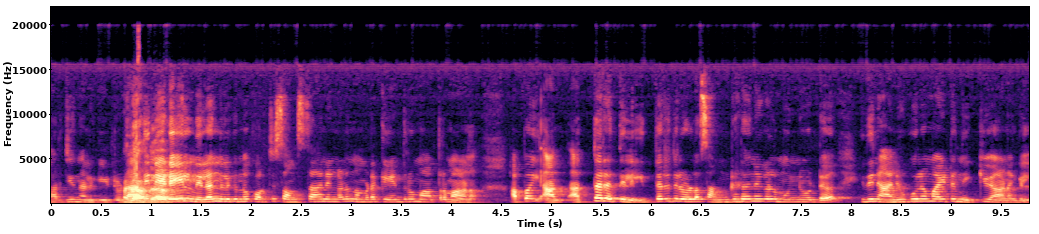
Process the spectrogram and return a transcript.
ഹർജി നൽകിയിട്ടുണ്ട്. അതിനിടയിൽ നിലനിൽക്കുന്ന കുറച്ച് സംസ്ഥാനങ്ങളും നമ്മുടെ കേന്ദ്രവും മാത്രമാണ്. അപ്പൊ അത്തരത്തിൽ ഇത്തരത്തിലുള്ള സംഘടനകൾ മുന്നോട്ട് ഇതിന് അനുകൂലമായിട്ട് നിൽക്കുകയാണെങ്കിൽ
